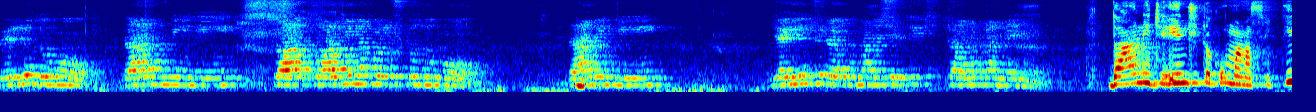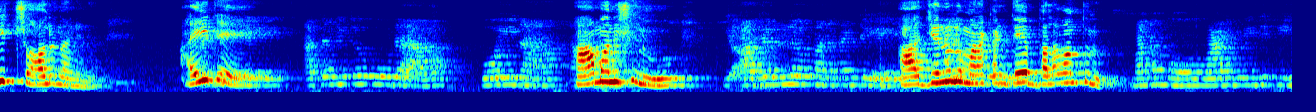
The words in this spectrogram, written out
వెళ్ళుదుము. దానిని స్వా స్వాధీనపరుచుకుందుము. దానిని జయించుటకు మన శక్తి చాలున నేను దాన్ని జయించుటకు మన శక్తి చాలున నేను అయితే అతనితో కూడా పోయిన ఆ మనుషులు ఆ జనులు మనకంటే ఆ జనులు మనకంటే బలవంతులు. మనము వారి మీదికి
